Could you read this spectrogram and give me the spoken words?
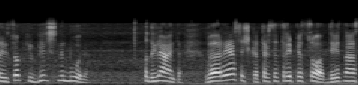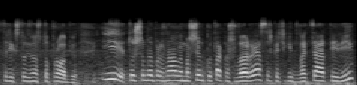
100% більше не буде. От гляньте, ВРС 33500, 19 рік, 190 пробів. І ту, що ми пригнали машинку, також ВРС, тільки 20 рік,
